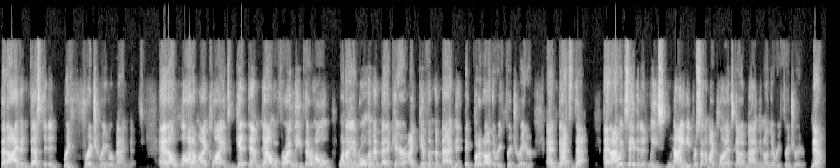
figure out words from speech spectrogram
that I've invested in refrigerator magnets. And a lot of my clients get them now before I leave their home. When I enroll them in Medicare, I give them the magnet, they put it on the refrigerator, and that's that. And I would say that at least 90% of my clients got a magnet on their refrigerator. Now,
